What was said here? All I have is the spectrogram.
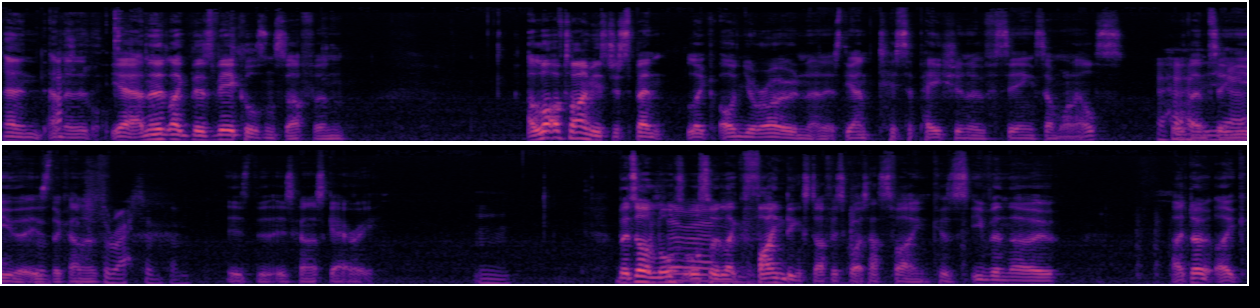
and and then, cool. yeah, and then like there's vehicles and stuff, and a lot of time is just spent like on your own, and it's the anticipation of seeing someone else Or them seeing you that is the kind of- threat of them. is the, is kind of scary. Mm. But it's also, also like um, finding stuff is quite satisfying because even though I don't like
